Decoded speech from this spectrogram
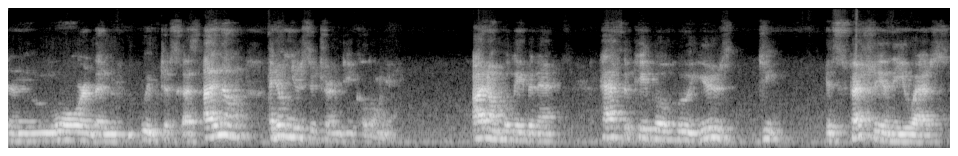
in more than we've discussed? I don't, I don't use the term decolonial. I don't believe in it. Half the people who use especially in the US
